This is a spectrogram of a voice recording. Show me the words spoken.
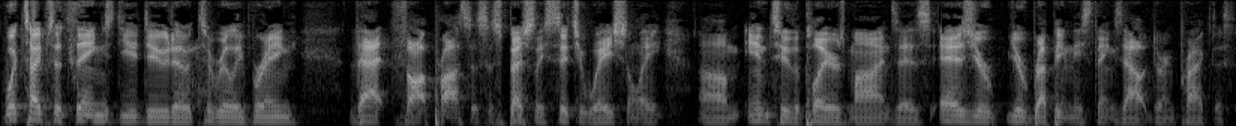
What types of things do you do to, to really bring that thought process, especially situationally, um, into the players' minds as as you're you're repping these things out during practice?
